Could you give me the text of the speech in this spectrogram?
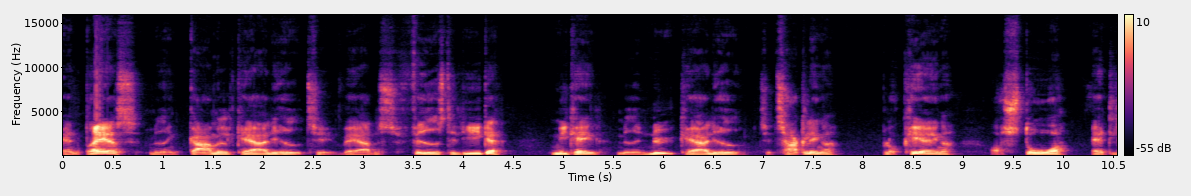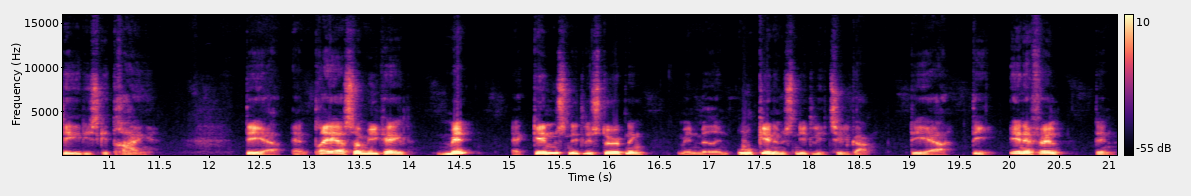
Andreas med en gammel kærlighed til verdens fedeste liga. Michael med en ny kærlighed til taklinger, blokeringer og store atletiske drenge. Det er Andreas og Michael, mænd af gennemsnitlig støbning, men med en ugennemsnitlig tilgang. Det er det NFL, den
